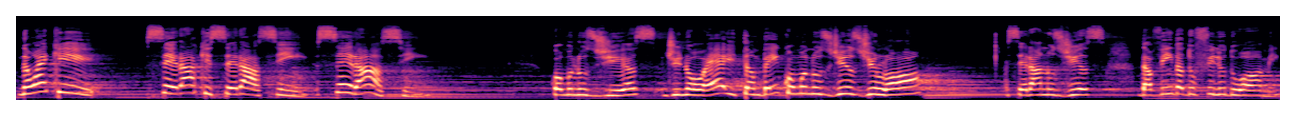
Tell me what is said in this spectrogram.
Não é que será que será assim? Será assim. Como nos dias de Noé e também como nos dias de Ló, será nos dias da vinda do Filho do Homem.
